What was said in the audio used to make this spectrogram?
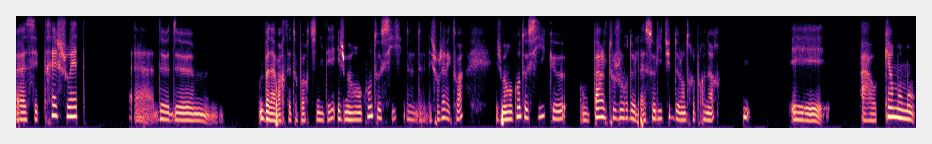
Euh, c'est très chouette de, de, bah, d'avoir cette opportunité. Et je me rends compte aussi de, de- d'échanger avec toi. Et je me rends compte aussi que on parle toujours de la solitude de l'entrepreneur. Et à aucun moment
